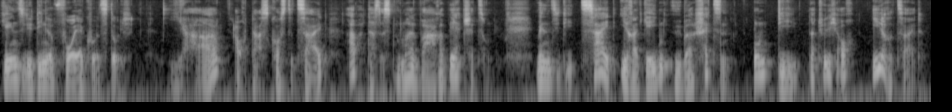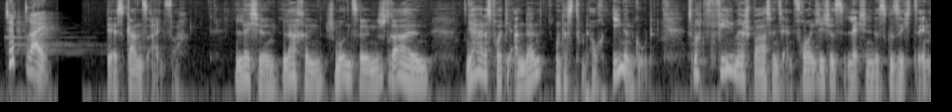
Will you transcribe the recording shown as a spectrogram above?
Gehen Sie die Dinge vorher kurz durch. Ja, auch das kostet Zeit, aber das ist nun mal wahre Wertschätzung. Wenn Sie die Zeit Ihrer Gegenüber schätzen und die natürlich auch Ihre Zeit. Tipp 3. Der ist ganz einfach. Lächeln, lachen, schmunzeln, strahlen. Ja, das freut die anderen und das tut auch Ihnen gut. Es macht viel mehr Spaß, wenn Sie ein freundliches, lächelndes Gesicht sehen.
